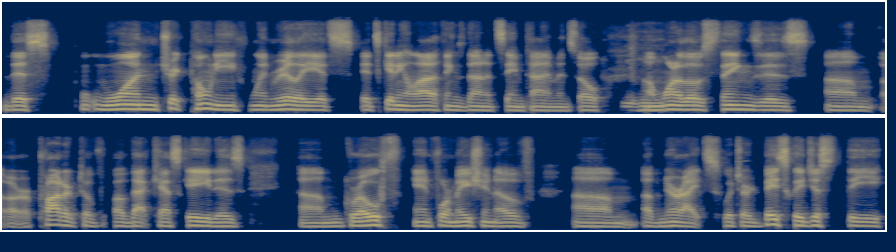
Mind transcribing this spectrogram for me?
this one trick pony when really it's it's getting a lot of things done at the same time and so um, mm-hmm. um, one of those things is um, or a product of of that cascade is um, growth and formation of um, of neurites, which are basically just the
